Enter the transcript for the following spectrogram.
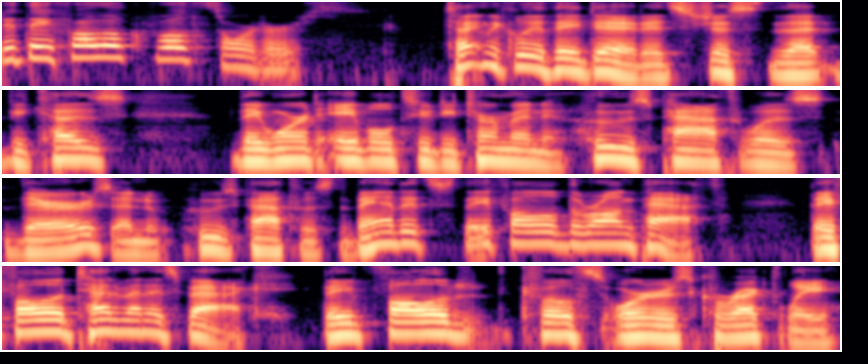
Did they follow Kvothe's orders? Technically, they did. It's just that because they weren't able to determine whose path was theirs and whose path was the bandits, they followed the wrong path. They followed 10 minutes back. They followed Kvothe's orders correctly.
